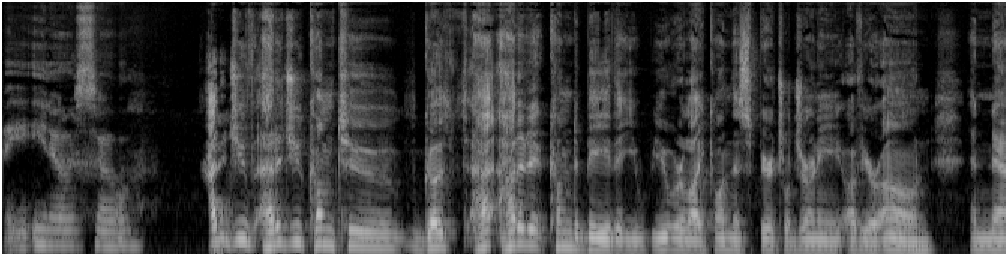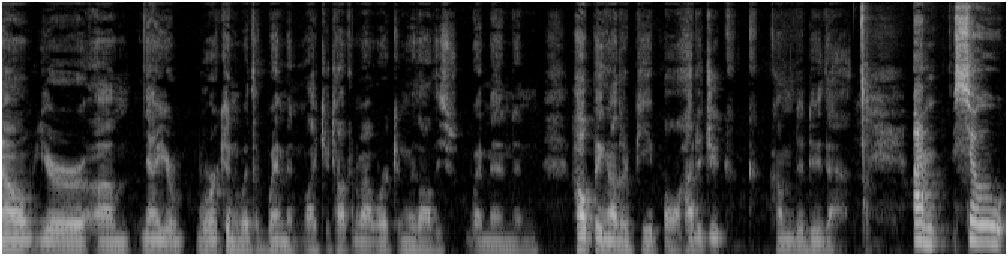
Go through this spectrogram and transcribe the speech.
You know, so how did you how did you come to go how, how did it come to be that you you were like on this spiritual journey of your own and now you're um now you're working with women like you're talking about working with all these women and helping other people how did you come to do that um so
